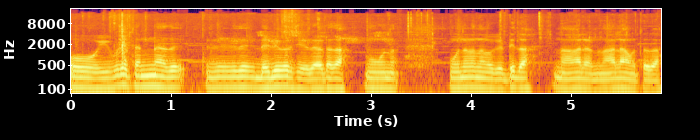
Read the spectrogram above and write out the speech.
ഓ ഇവിടെ തന്നെ അത് ഇത് ഡെലിവറി ചെയ്തു. കേട്ടതാ മൂന്ന് മൂന്നെണ്ണം നമുക്ക് കിട്ടിയതാ നാലാണ് നാലാമത്തേതാ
